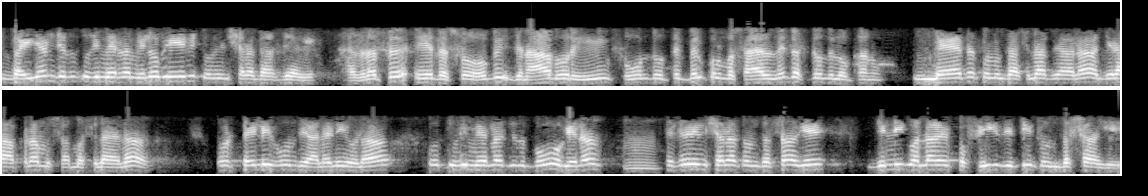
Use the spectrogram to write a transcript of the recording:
بھائی جان جدو تسی ملو گے حضرت اے دسو بھی جناب ہوری فون بالکل مسائل نہیں دسدے ہوندے لوکاں میں دسنا پیا نا جڑا اپنا مسئلہ ہے نا اور ٹیلی فون دے نہیں ہونا او تسی میرے نال جدو بہو گے نا تے پھر انشاءاللہ تانوں دساں گے جنی کو اللہ نے توفیق دیتی تانوں دساں گے۔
